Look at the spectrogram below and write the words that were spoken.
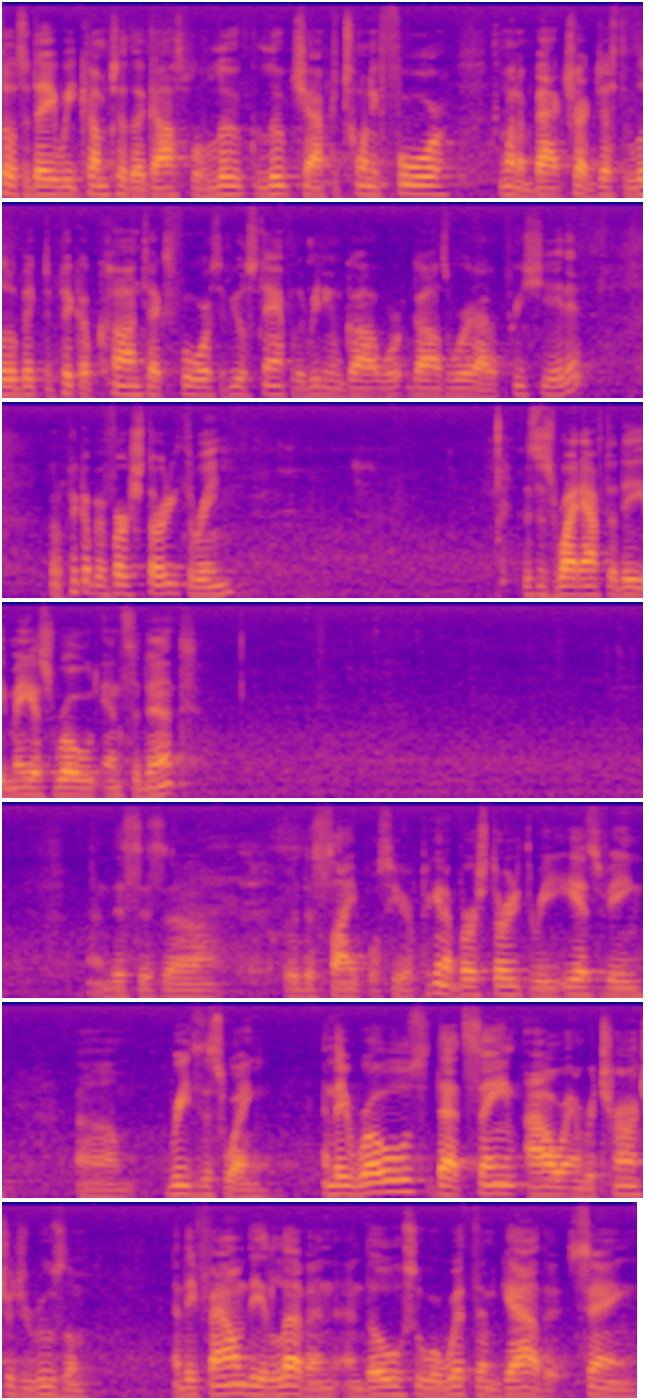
So today we come to the Gospel of Luke, Luke chapter 24. I want to backtrack just a little bit to pick up context for us. If you'll stand for the reading of God, God's word, I'd appreciate it. I'm going to pick up at verse 33. This is right after the Emmaus Road incident. And this is uh, the disciples here. Picking up verse 33, ESV um, reads this way And they rose that same hour and returned to Jerusalem. And they found the eleven and those who were with them gathered, saying,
